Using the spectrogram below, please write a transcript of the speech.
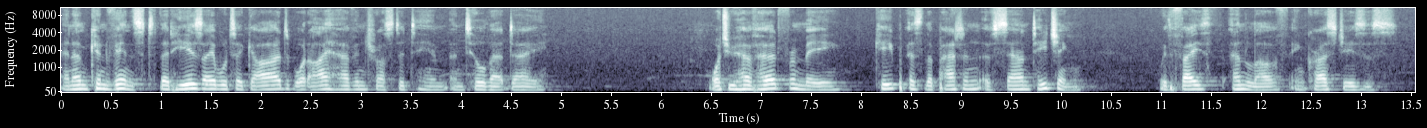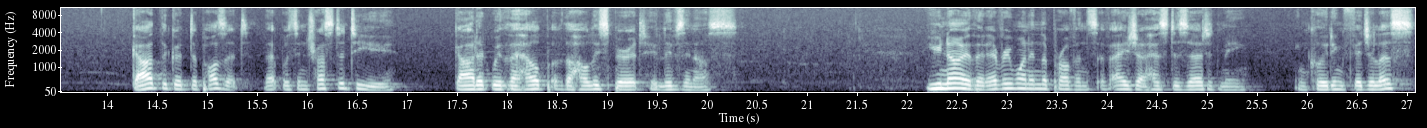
and am convinced that he is able to guard what I have entrusted to him until that day. What you have heard from me, keep as the pattern of sound teaching, with faith and love in Christ Jesus. Guard the good deposit that was entrusted to you. Guard it with the help of the Holy Spirit who lives in us. You know that everyone in the province of Asia has deserted me, including Phygelus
